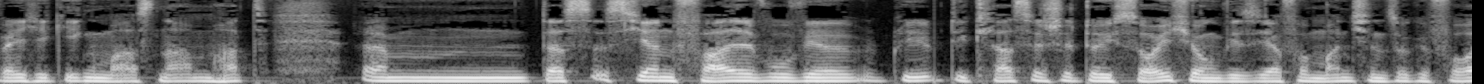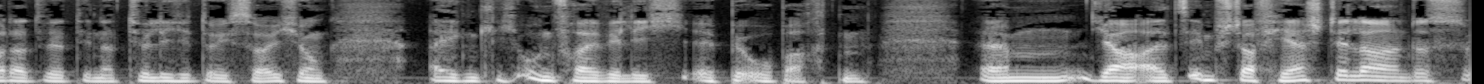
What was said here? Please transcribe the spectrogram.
irgendwelche Gegenmaßnahmen hat. Ähm, das ist hier ein Fall, wo wir die, die, klassische Durchseuchung, wie sie ja von manchen so gefordert wird, die natürliche Durchseuchung eigentlich unfreiwillig äh, beobachten. Ähm, ja, als Impfstoffhersteller, das,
